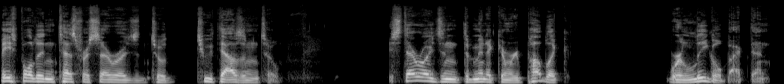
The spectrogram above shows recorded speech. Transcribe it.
Baseball didn't test for steroids until 2002. Steroids in Dominican Republic were legal back then.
